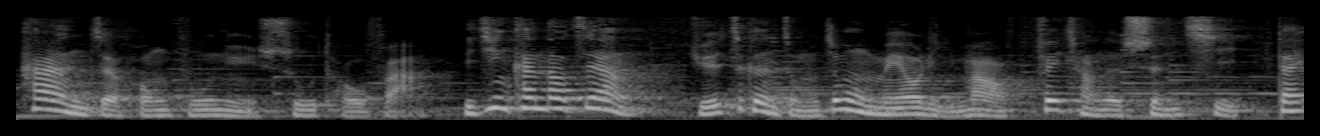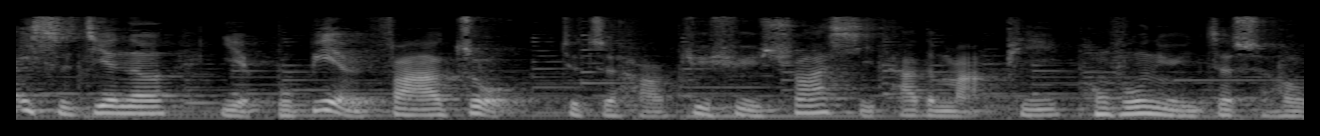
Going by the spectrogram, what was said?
看着红拂女梳头发。李靖看到这样，觉得这个人怎么这么没有礼貌，非常的生气，但一时间呢也不便发作，就只好继续刷洗他的马匹。红拂女这时候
